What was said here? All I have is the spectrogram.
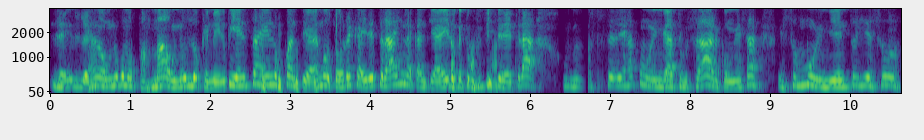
le, dejan a uno como pasmado. Uno lo que me piensa es en la cantidad de motores que hay detrás y en la cantidad de lo que tú pusiste detrás. Uno se deja como engatusar con esas, esos movimientos y, esos,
